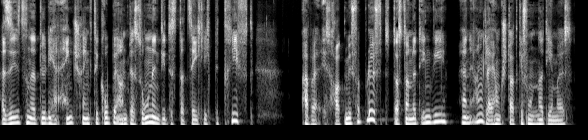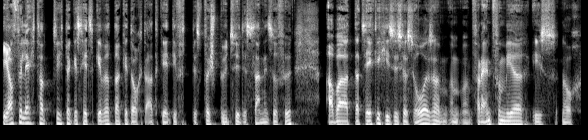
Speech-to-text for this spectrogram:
Also es ist natürlich eine eingeschränkte Gruppe an Personen, die das tatsächlich betrifft. Aber es hat mich verblüfft, dass da nicht irgendwie eine Angleichung stattgefunden hat jemals. Ja, vielleicht hat sich der Gesetzgeber da gedacht, ah, das verspült sich, das sind nicht so viel. Aber tatsächlich ist es ja so, also ein ein Freund von mir ist nach,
